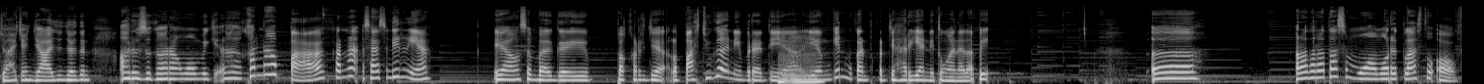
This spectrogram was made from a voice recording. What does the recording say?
jajan jajan jajan. Aduh sekarang mau mikir eh, karena apa? Karena saya sendiri nih ya yang sebagai pekerja lepas juga nih berarti ya. Mm-mm. ya mungkin bukan pekerja harian hitungannya tapi eh rata-rata semua murid les tuh off.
